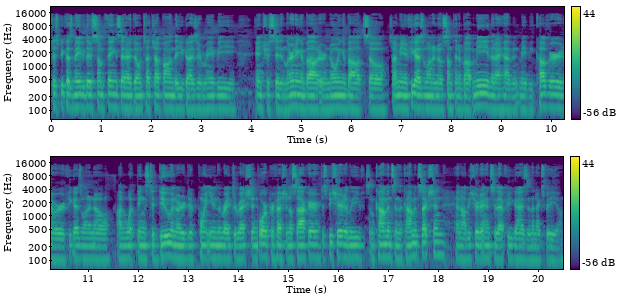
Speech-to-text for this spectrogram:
just because maybe there's some things that I don't touch up on that you guys are maybe interested in learning about or knowing about. So, so I mean, if you guys want to know something about me that I haven't maybe covered, or if you guys want to know on what things to do in order to point you in the right direction for professional soccer, just be sure to leave some comments in the comment section and I'll be sure to answer that for you guys in the next video.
